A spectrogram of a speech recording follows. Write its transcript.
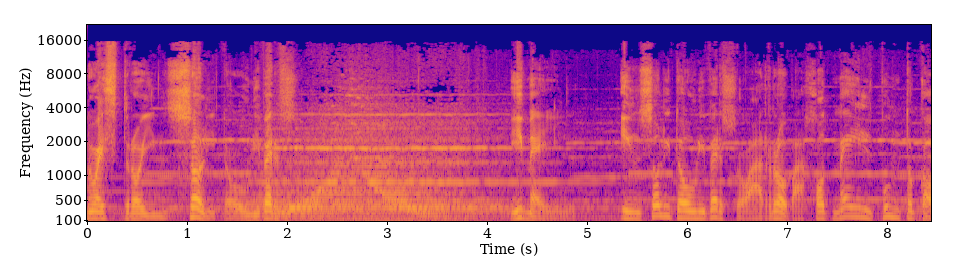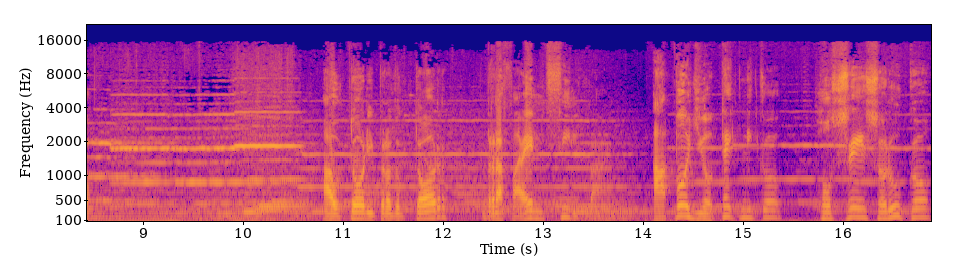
Nuestro insólito universo. Email insólitouniverso.hotmail.com Autor y productor Rafael Silva. Apoyo técnico José Soruco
